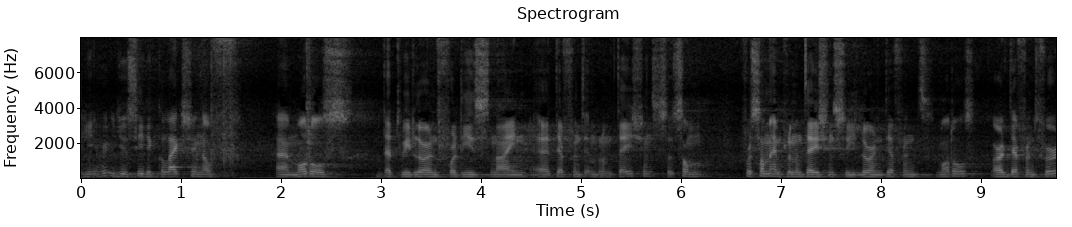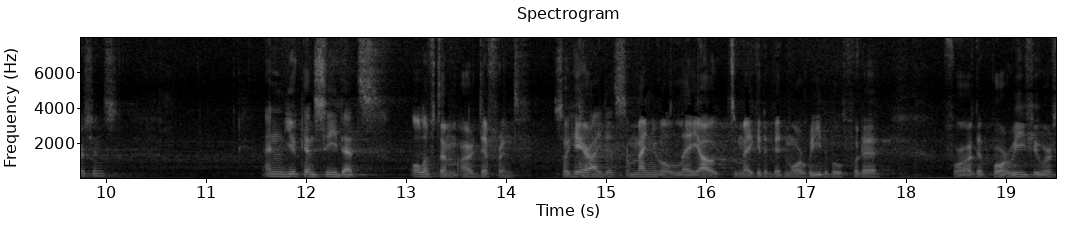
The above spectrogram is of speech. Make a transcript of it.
Here you see the collection of uh, models that we learned for these nine uh, different implementations. So some, for some implementations we learned different models or different versions. And you can see that all of them are different. So here I did some manual layout to make it a bit more readable for the, for the poor reviewers.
